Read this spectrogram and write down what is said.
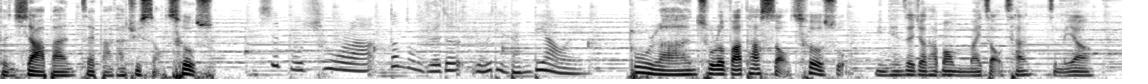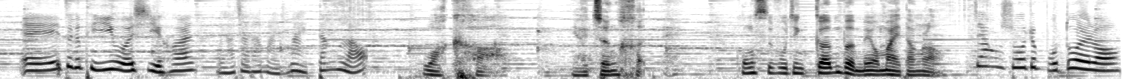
等下班再罚他去扫厕所。是不错啦，但总觉得有一点单调哎。不然，除了罚他扫厕所，明天再叫他帮我们买早餐，怎么样？哎，这个提议我喜欢，我要叫他买麦当劳。我靠，你还真狠哎！公司附近根本没有麦当劳。这样说就不对喽，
